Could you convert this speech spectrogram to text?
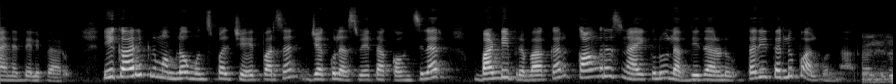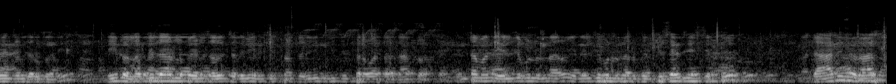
ఆయన తెలిపారు. ఈ కార్యక్రమంలో municipal chairperson Jakkula Shweta councillor Bandi Prabhakar Congress నాయకులు లబ్ధిదారులు తదితరులు పాల్గొన్నారు. దీంట్లో లబ్ధిదారుల పేరు చదివి చదివి వినిపిస్తాం. చదివి వినిపించిన తర్వాత దాంట్లో ఎంతమంది ఎలిజిబుల్ ఉన్నారు ఎలిజిబుల్ ఉన్నారు మీరు డిసైడ్ చేసి చెప్తే రాష్ట్ర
